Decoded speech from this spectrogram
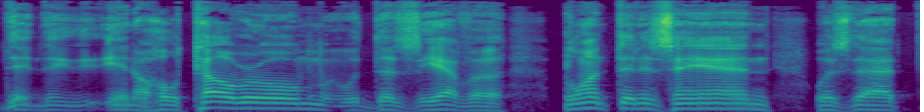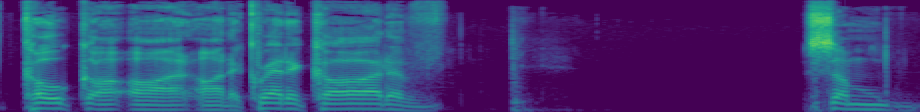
the, the, in a hotel room. Does he have a blunt in his hand? Was that coke on, on, on a credit card of some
